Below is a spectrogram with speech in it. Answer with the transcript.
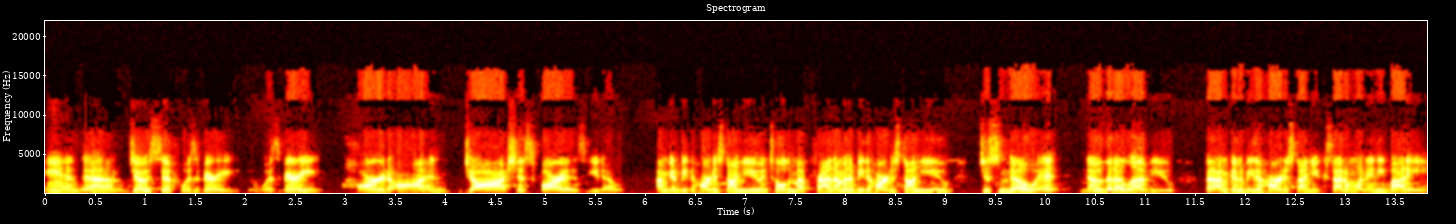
And um, Joseph was very was very hard on Josh as far as you know. I'm going to be the hardest on you, and told him up front, I'm going to be the hardest on you. Just know it. Know that I love you, but I'm going to be the hardest on you because I don't want anybody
